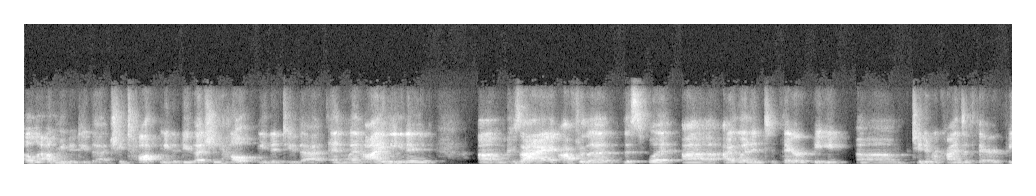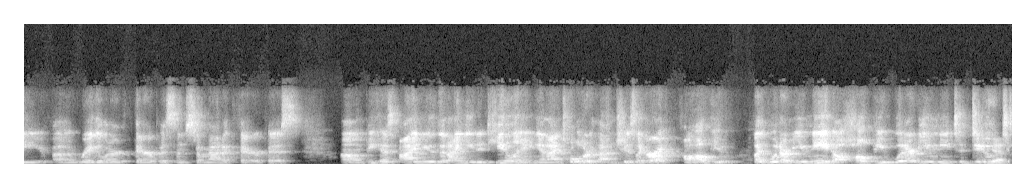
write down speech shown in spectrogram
allowed me to do that. She taught me to do that. She helped me to do that. And when I needed because um, I after the the split, uh, I went into therapy, um, two different kinds of therapy, uh, regular therapist and somatic therapist, um, because I knew that I needed healing, and I told her that, and she was like, "All right, I'll help you. Like whatever you need, I'll help you. Whatever you need to do Yes. to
